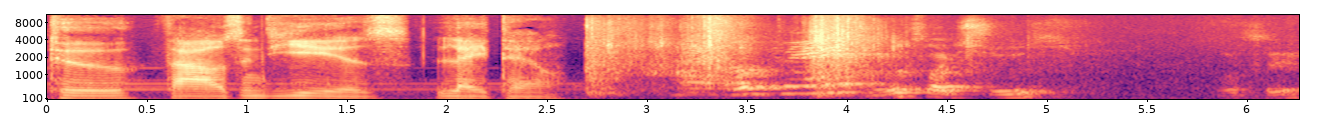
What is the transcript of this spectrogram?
Two thousand years later. open it. It looks like shoes. We'll see.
